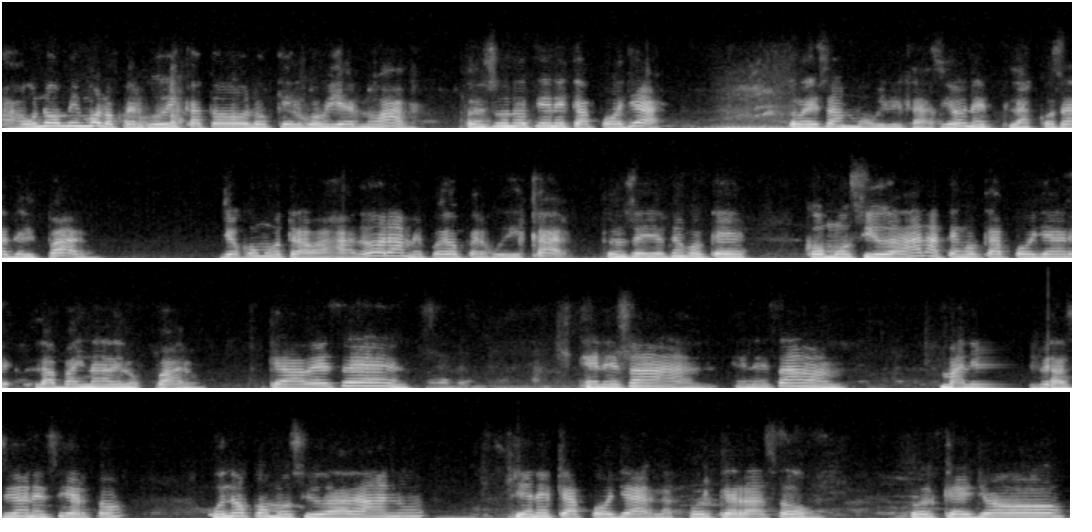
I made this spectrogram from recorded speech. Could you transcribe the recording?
a uno mismo lo perjudica todo lo que el gobierno haga. Entonces uno tiene que apoyar todas esas movilizaciones, las cosas del paro. Yo como trabajadora me puedo perjudicar, entonces yo tengo que como ciudadana tengo que apoyar las vainas de los paros, que a veces en esa, en esa manifestación, es cierto, uno como ciudadano tiene que apoyarlas. ¿Por qué razón? Porque yo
